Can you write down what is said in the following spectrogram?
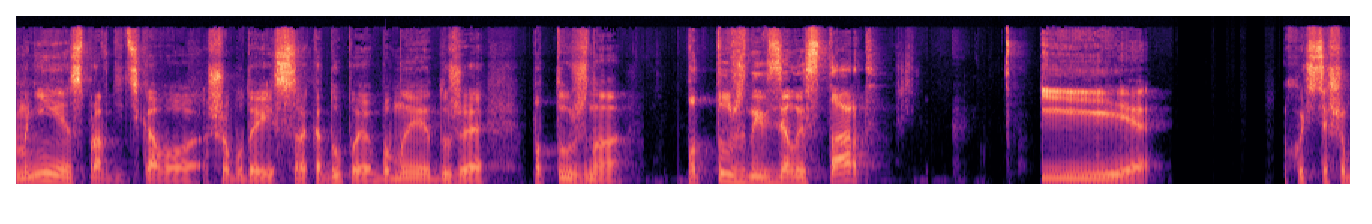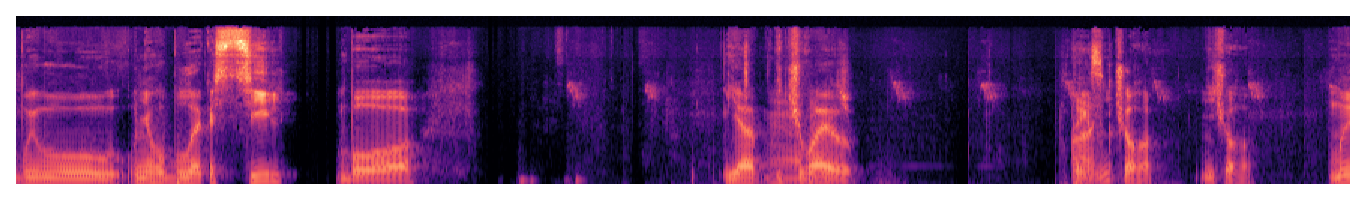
мені справді цікаво, що буде із сракадупою, бо ми дуже потужно, потужний взяли старт. І хочеться, щоб у, у нього була якась ціль, бо я відчуваю. вибач. А, нічого, нічого. Ми,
